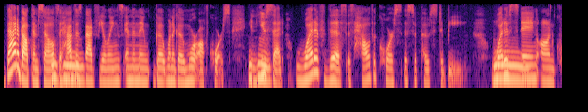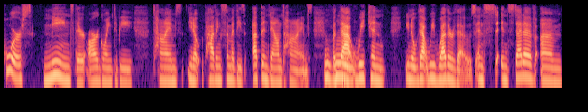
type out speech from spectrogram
bad about themselves, mm-hmm. they have those mm-hmm. bad feelings, and then they go want to go more off course. And mm-hmm. you said, what if this is how the course is supposed to be? What mm. if staying on course means there are going to be times, you know, having some of these up and down times, mm-hmm. but that mm-hmm. we can, you know, that we weather those and st- instead of um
